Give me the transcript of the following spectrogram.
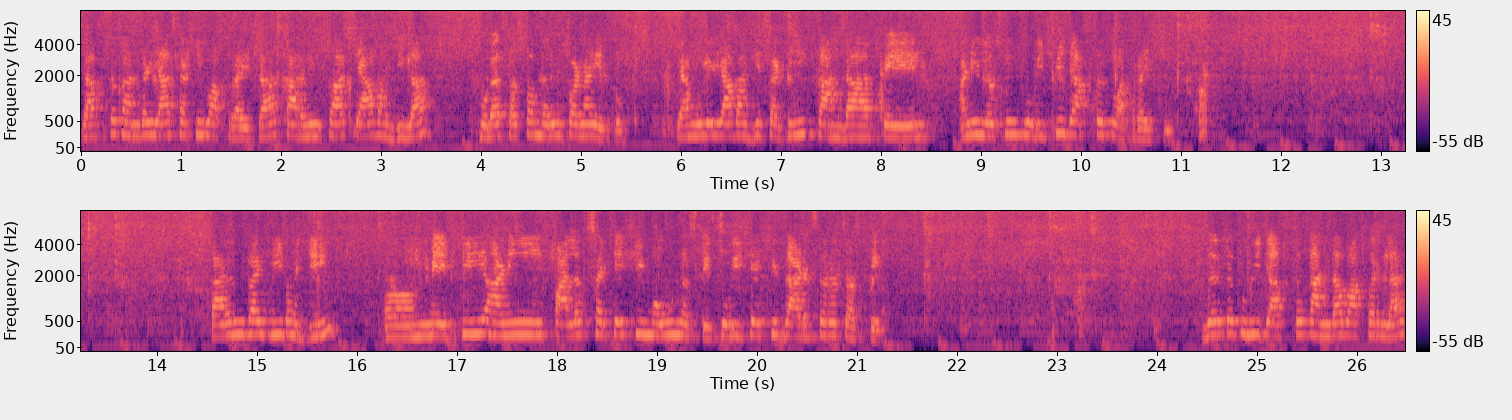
जास्त कांदा यासाठी वापरायचा कारण का त्या भाजीला थोडासा असा मऊपणा येतो. त्यामुळे या भाजीसाठी कांदा तेल आणि लसूण थोडीशी जास्तच वापरायची. कारण का ही भाजी मेथी आणि पालक सारखी अशी मऊ नसते थोडीशी अशी जाडसरच असते. जर का तुम्ही जास्त कांदा वापरलात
